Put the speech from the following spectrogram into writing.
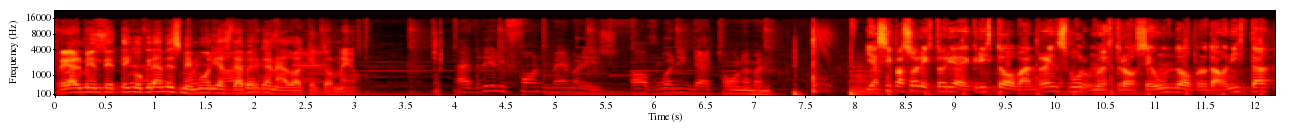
Realmente tengo grandes memorias de haber ganado aquel torneo. Y así pasó la historia de Cristo Van Rensburg, nuestro segundo protagonista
